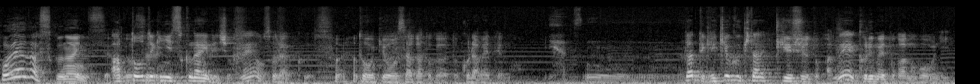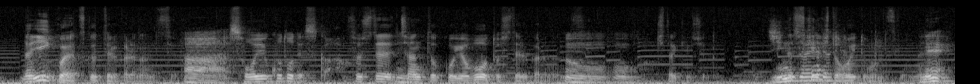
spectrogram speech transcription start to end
小屋が少ないんですよ圧倒的に少ないんでしょうねおそらく。東京大阪とかと比べても。いやうん。だって結局北九州とかね久留米とかの方に。いい小屋作ってるからなんですよ。ああそういうことですか。そしてちゃんとこう呼ぼうとしてるからなんですよ、うんうん、北九州と。みんな好きな人多いと思うんですけどね。ね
